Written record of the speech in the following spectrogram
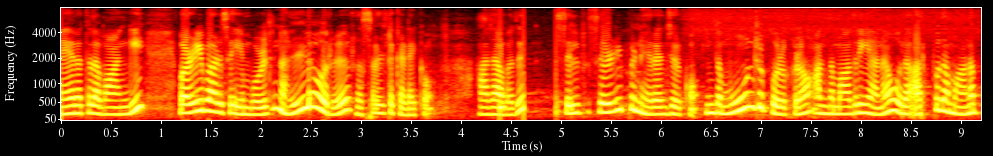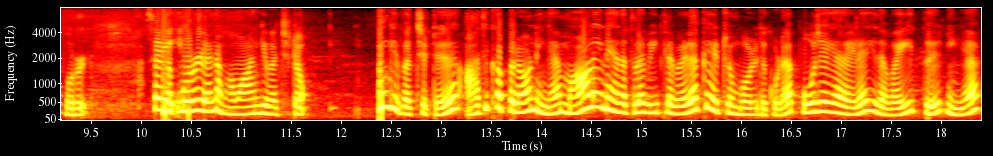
நேரத்தில் வாங்கி வழிபாடு செய்யும் பொழுது நல்ல ஒரு ரிசல்ட் கிடைக்கும். அதாவது செல்ஃப் செழிப்பு நிறைஞ்சிருக்கும். இந்த மூன்று பொருட்களும் அந்த மாதிரியான ஒரு அற்புதமான பொருள். சரி பொருளை நம்ம வாங்கி வச்சுட்டோம். வாங்கி வச்சுட்டு அதுக்கப்புறம் நீங்கள் மாலை நேரத்தில் வீட்டில் விளக்கு ஏற்றும் பொழுது கூட பூஜை அறையில் இதை வைத்து நீங்கள்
